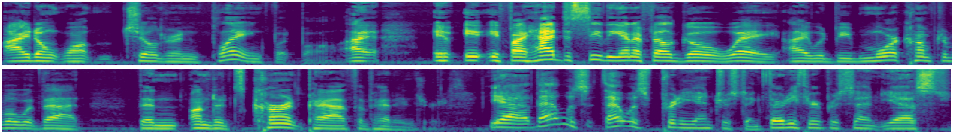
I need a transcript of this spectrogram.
I don't want children playing football. I if, if I had to see the NFL go away, I would be more comfortable with that than under its current path of head injuries. Yeah, that was that was pretty interesting. Thirty-three percent yes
